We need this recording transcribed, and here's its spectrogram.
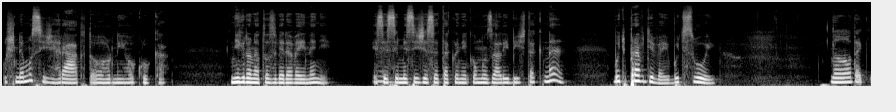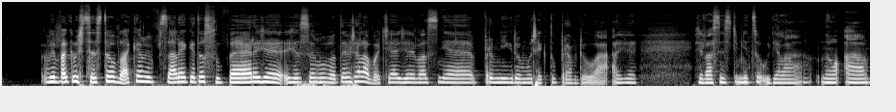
už nemusíš hrát toho hodného kluka. Nikdo na to zvědavý není. Jestli mm. si myslíš, že se takhle někomu zalíbíš, tak ne. Buď pravdivý, buď svůj. No, tak vy pak už cestou vlakem mi psali, jak je to super, že, že jsem mu otevřela oči a že vlastně první, kdo mu řekl tu pravdu a, a že, že vlastně s tím něco udělá. No a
